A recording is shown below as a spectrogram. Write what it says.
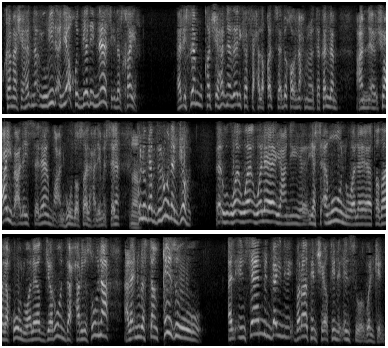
وكما شاهدنا يريد أن يأخذ بيد الناس إلى الخير. الإسلام قد شاهدنا ذلك في حلقات سابقة ونحن نتكلم عن شعيب عليه السلام وعن هود وصالح عليه السلام. نعم. كلهم يبذلون الجهد. ولا يعني يسأمون ولا يتضايقون ولا يضجرون ده حريصون على أنه يستنقذوا الإنسان من بين براثن شياطين الإنس والجن.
